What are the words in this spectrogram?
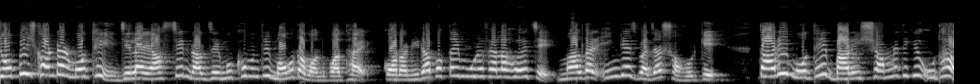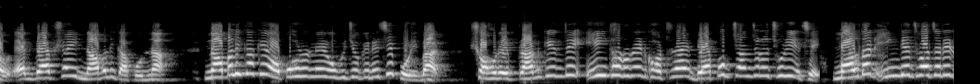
চব্বিশ ঘণ্টার মধ্যেই জেলায় আসছেন রাজ্যের মুখ্যমন্ত্রী মমতা বন্দ্যোপাধ্যায়। কড়া নিরাপত্তায় মুড়ে ফেলা হয়েছে মালদার ইংরেজ বাজার শহরকে। তারই মধ্যে বাড়ির সামনে থেকে উধাও এক ব্যবসায়ী নাবালিকা কন্যা। নাবালিকাকে অপহরণের অভিযোগ এনেছে পরিবার। শহরের প্রাণকেন্দ্রে এই ধরনের ঘটনায় ব্যাপক চাঞ্চল্য ছড়িয়েছে। মালদার ইংরেজ বাজারের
